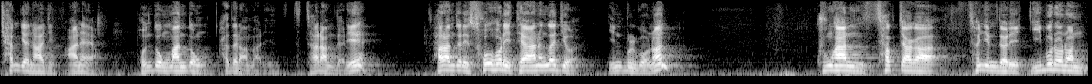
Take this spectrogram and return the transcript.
참견하지 않아요. 본동만동 하더란 말이에요. 사람들이 사람들이 소홀히 대하는 거죠 인불고는 궁한 석자가 스님들이 입으로는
